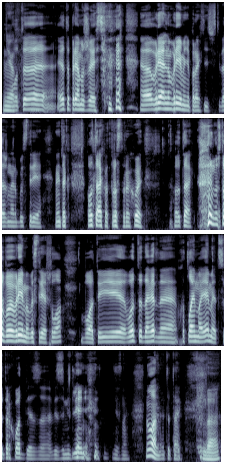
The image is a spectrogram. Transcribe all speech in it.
Нет. Вот э, это прямо жесть. в реальном времени практически, даже, наверное, быстрее. Они так, вот так вот просто проходят. Вот так. ну, чтобы время быстрее шло. Вот. И вот, наверное, Hotline Miami это суперход без, э, без замедления. не знаю. Ну ладно, это так. Да.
